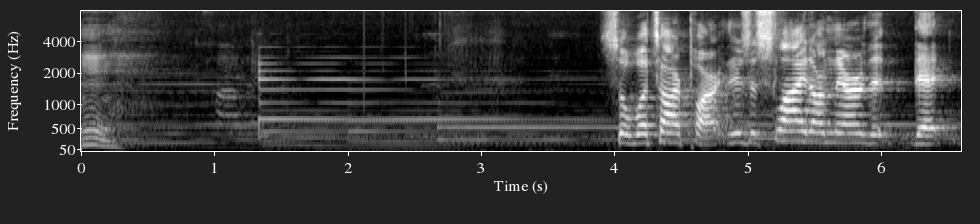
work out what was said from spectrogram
Mm. So, what's our part? There's a slide on there that, that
